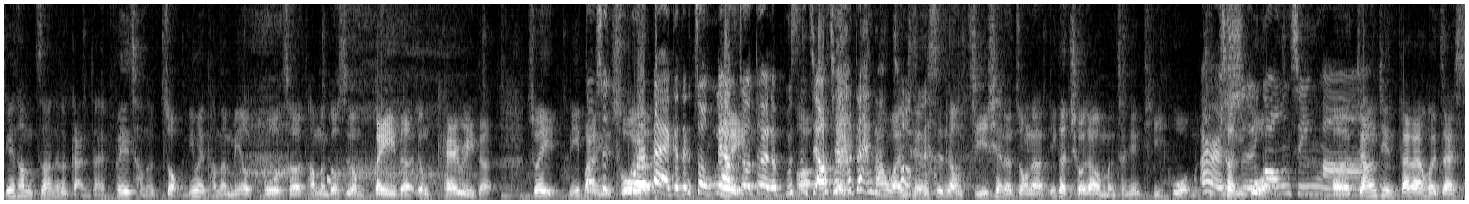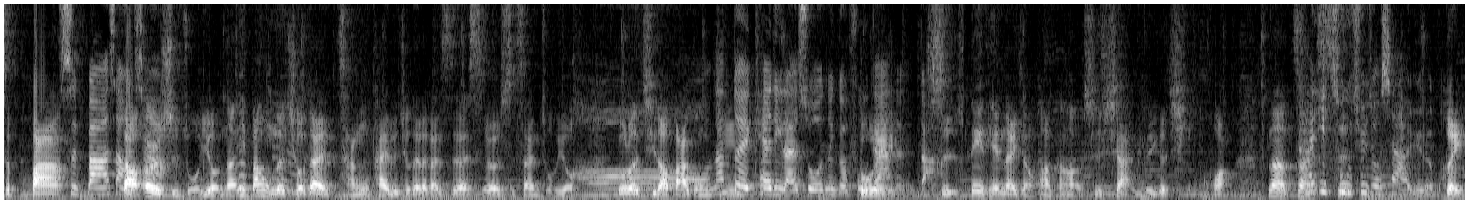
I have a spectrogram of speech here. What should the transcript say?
因为他们知道那个杆带非常的重，因为他们没有拖车，他们都是用背的，用 carry 的，所以你把你所有 bag 的重量就对了，不是脚架带的。它完全是那种极限的重量。一个球袋我们曾经提过，我们去称过，公斤吗？呃，将近大概会在十八、十八上到二十左右。那一般我们的球袋常态的球袋大概是在十二、十三左右，多了七到八公斤。那对 Caddy 来说，那个负担很大。是那天来讲的话，刚好是下雨的一个情况。那在一出去就下雨了吗？对，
